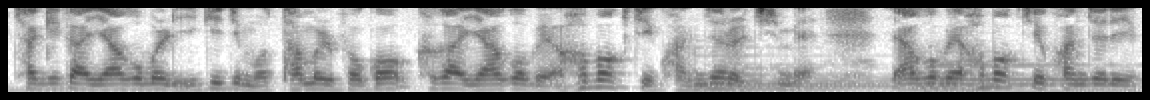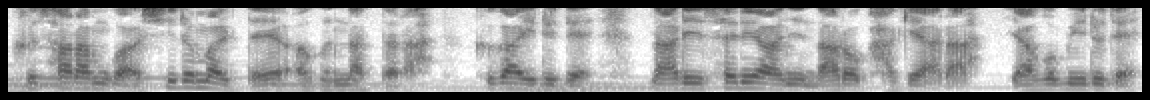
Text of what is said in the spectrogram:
자기가 야곱을 이기지 못함을 보고 그가 야곱의 허벅지 관절을 치매 야곱의 허벅지 관절이 그 사람과 씨름할 때 어긋났더라. 그가 이르되 날이 세려하니 나로 가게 하라. 야곱이 이르되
